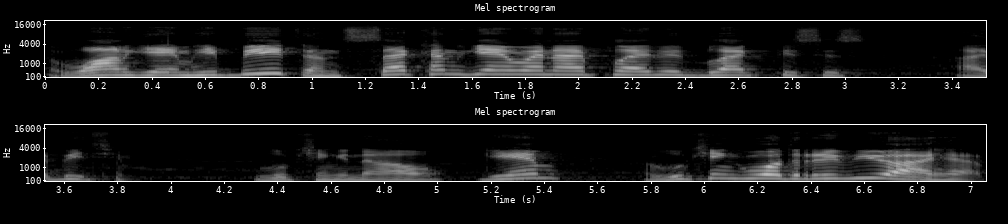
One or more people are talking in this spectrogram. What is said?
One game he beat and second game when I played with Black Pieces I beat him. Looking now game, looking what review I have.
